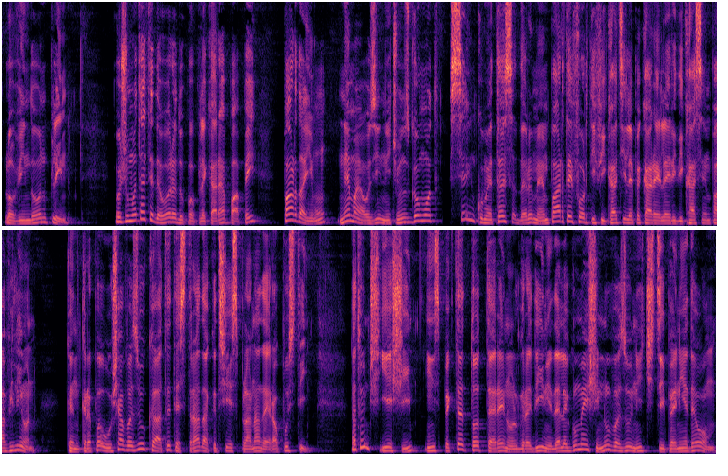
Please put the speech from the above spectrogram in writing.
lovind-o în plin. O jumătate de oră după plecarea papei, Pardaion, nemai auzind niciun zgomot, se încumetă să dărâme în parte fortificațiile pe care le ridicase în pavilion. Când crăpă ușa, văzu că atât strada cât și esplanada erau pustii. Atunci ieși, inspectă tot terenul grădinii de legume și nu văzu nici țipenie de om.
